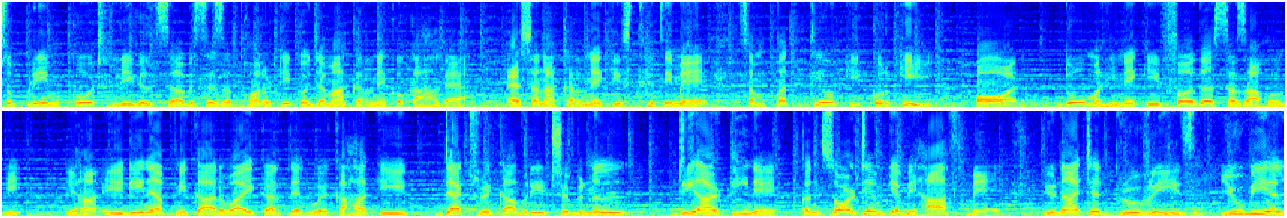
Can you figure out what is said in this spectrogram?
supreme court legal services authority को जमा करने को कहा गया। ऐसा न करने की स्थिति में संपत्तियों की कुर्की और दो महीने की फर्दर सजा होगी। यहाँ ईडी ने अपनी कार्रवाई करते हुए कहा कि डेट रिकवरी ट्रिब्यूनल डीआरटी ने कंसोर्टियम के बिहाफ में यूनाइटेड ब्रूवरीज यूबीएल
